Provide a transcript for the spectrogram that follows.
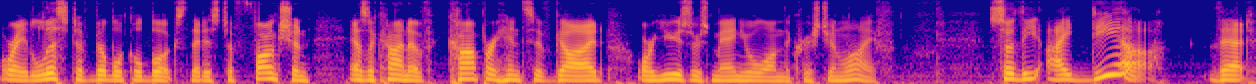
or a list of biblical books that is to function as a kind of comprehensive guide or user's manual on the Christian life. So the idea that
